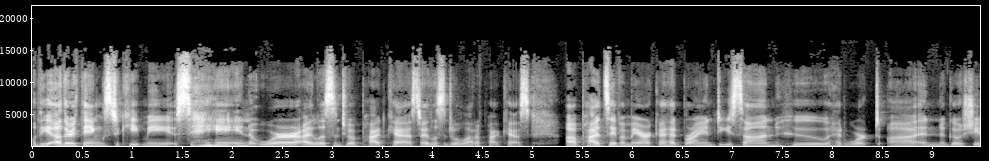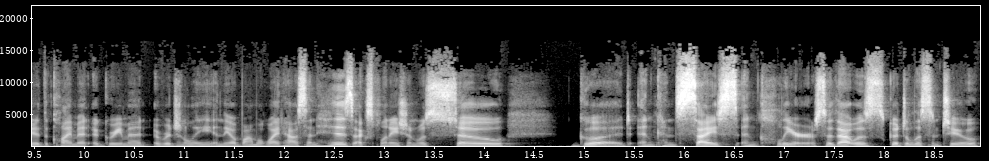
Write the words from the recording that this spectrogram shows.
the other things to keep me sane were I listened to a podcast. I listened to a lot of podcasts. Uh, Pod Save America had Brian Deese, who had worked uh, and negotiated the climate agreement originally in the Obama White House, and his explanation was so good and concise and clear. So that was good to listen to.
